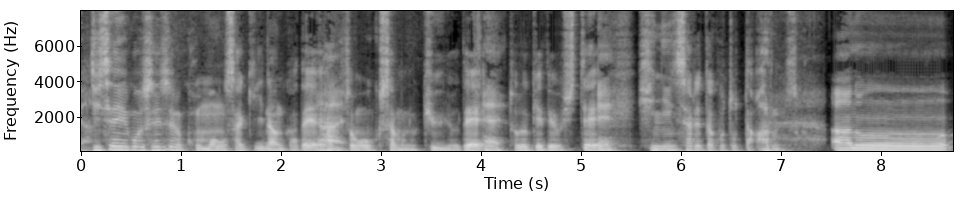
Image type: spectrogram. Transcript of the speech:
が。実際、こう先生の顧問先なんかで、はいその奥様の給与えでえ届け出をして、ええ否認されたことってあるんですか？あのー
